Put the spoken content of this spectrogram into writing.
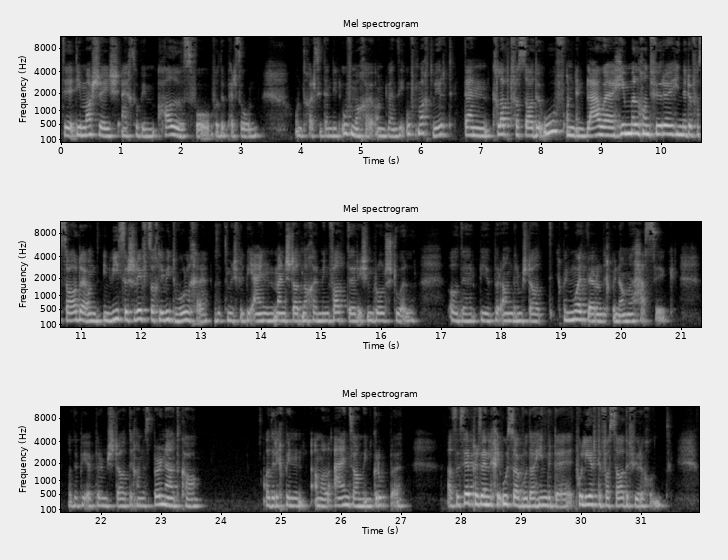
die, die Masche ist eigentlich so beim Hals von, von der Person und du kannst sie dann dort aufmachen und wenn sie aufgemacht wird, dann klappt die Fassade auf und ein blauer Himmel kommt führen hinter der Fassade und in weißer Schrift so ein bisschen wie die Wolken. Also zum Beispiel bei einem Mensch steht nachher «Mein Vater ist im Rollstuhl» oder bei jemand anderem steht «Ich bin Mutter und ich bin einmal hässig» oder bei jemandem steht, ich habe ein Burnout gehabt oder ich bin einmal einsam in Gruppen. Also eine sehr persönliche Aussage, die da hinter der polierten Fassade führen kommt.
